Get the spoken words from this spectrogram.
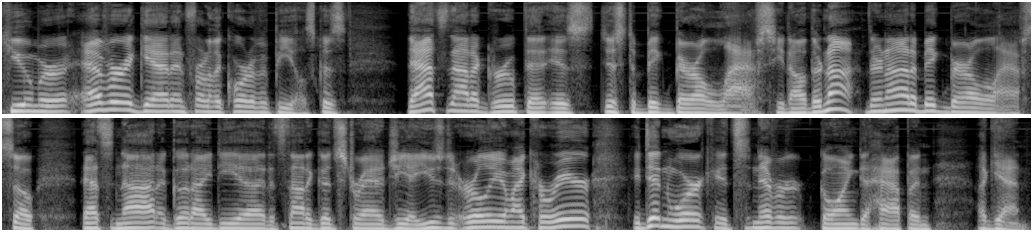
humor ever again in front of the Court of Appeals because that's not a group that is just a big barrel of laughs. You know, they're not. They're not a big barrel of laughs. So that's not a good idea, and it's not a good strategy. I used it earlier in my career. It didn't work. It's never going to happen again.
